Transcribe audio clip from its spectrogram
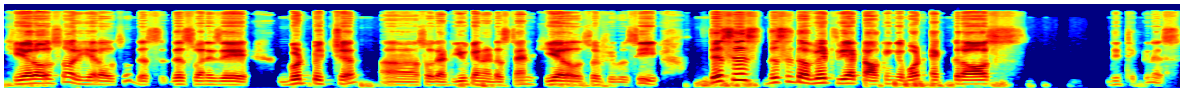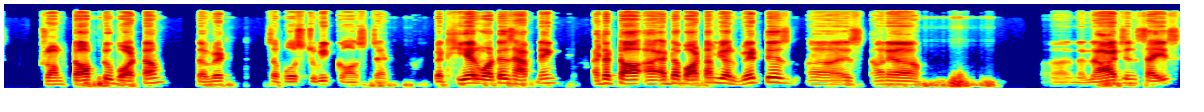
here also or here also, this this one is a good picture uh, so that you can understand. Here also, if you will see, this is this is the width we are talking about across the thickness from top to bottom. The width supposed to be constant, but here what is happening? At the top, uh, at the bottom, your width is uh, is on a large in size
